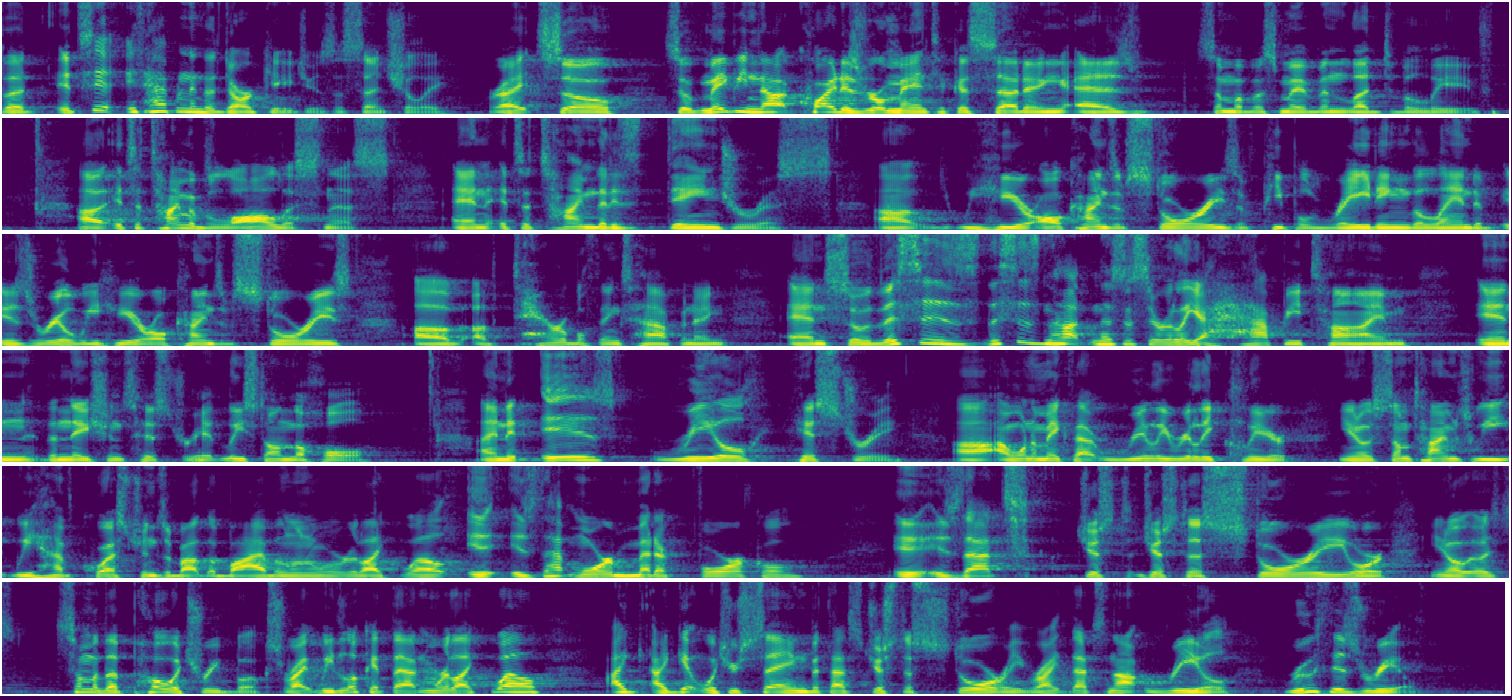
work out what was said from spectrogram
But it's, it happened in the dark ages essentially right? So, so maybe not quite as romantic a setting as some of us may have been led to believe. Uh, it's a time of lawlessness and it's a time that is dangerous. Uh, we hear all kinds of stories of people raiding the land of israel. We hear all kinds of stories of, of terrible things happening. And so this is this is not necessarily a happy time in the nation's history at least on the whole. And it is real history uh, I want to make that really, really clear. You know, sometimes we, we have questions about the Bible and we're like, well, is, is that more metaphorical? Is, is, that just, just a story or, you know, some of the poetry books, right? We look at that and we're like, well, I, I get what you're saying, but that's just a story, right? That's not real. Ruth is real.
